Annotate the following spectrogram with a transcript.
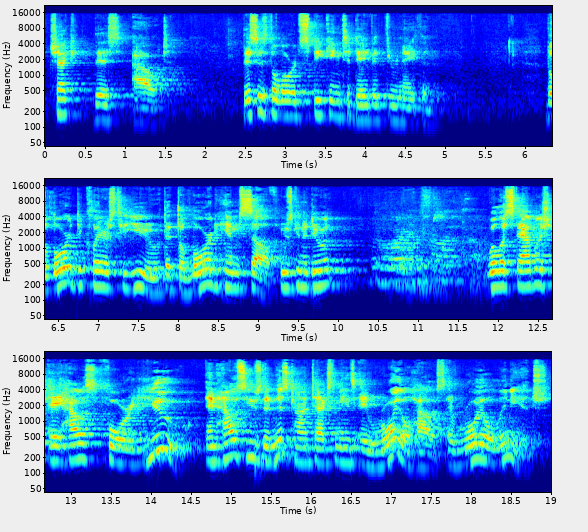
Check this out. This is the Lord speaking to David through Nathan. The Lord declares to you that the Lord Himself, who's going to do it? Will establish a house for you. And house used in this context means a royal house, a royal lineage.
